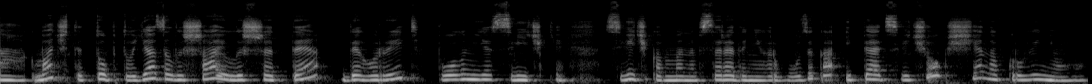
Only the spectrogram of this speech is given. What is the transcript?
Так, бачите, тобто я залишаю лише те, де горить полум'я свічки. Свічка в мене всередині гарбузика і 5 свічок ще навкруги нього.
